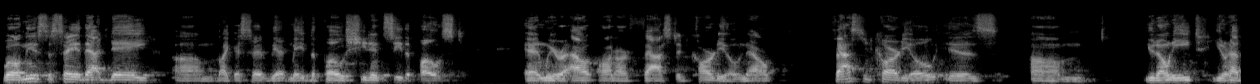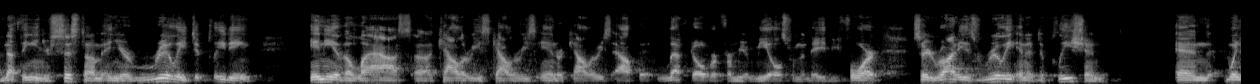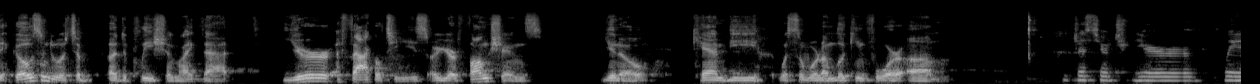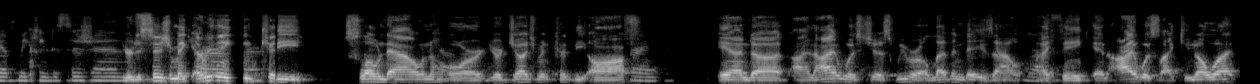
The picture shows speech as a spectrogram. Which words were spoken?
Well, needless to say, that day, um, like I said, we had made the post. She didn't see the post and we were out on our fasted cardio. Now, fasted cardio is um, you don't eat, you don't have nothing in your system, and you're really depleting any of the last uh, calories, calories in or calories out that left over from your meals from the day before. So your body is really in a depletion. And when it goes into a, a depletion like that, your faculties or your functions, you know, can be what's the word I'm looking for? Um, just your your way of making decisions. Your decision make everything could be slowed down, yeah. or your judgment could be off. Right. And uh, and I was just we were 11 days out, yeah. I think, and I was like, you know what?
